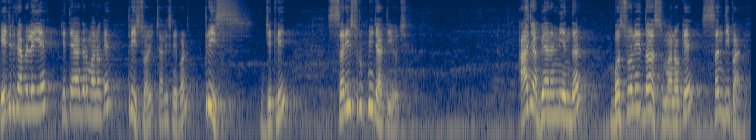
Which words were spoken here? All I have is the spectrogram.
એ જ રીતે આપણે લઈએ કે ત્યાં આગળ માનો કે ત્રીસ, સોરી, ચાલીસ નહીં, પણ ત્રીસ જેટલી સરીસૃપની જાતિઓ છે. આ જ અભયારણ્યની અંદર બસો ને દસ માનો કે સંધિપાદ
